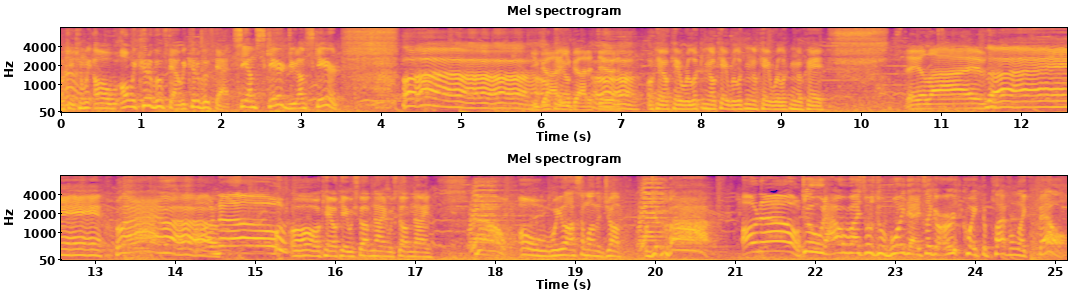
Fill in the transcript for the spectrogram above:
Okay, can we? Oh, oh, we could have oofed that. We could have oofed that. See, I'm scared, dude. I'm scared. Uh, You got it, you got it, dude. okay, okay, we're looking okay. We're looking okay. We're looking okay. Stay alive. Oh Oh no! Oh, okay, okay. We still have nine. We still have nine. No! Oh, we lost him on the jump. Ah! Oh no! Dude, how am I supposed to avoid that? It's like an earthquake. The platform like fell.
